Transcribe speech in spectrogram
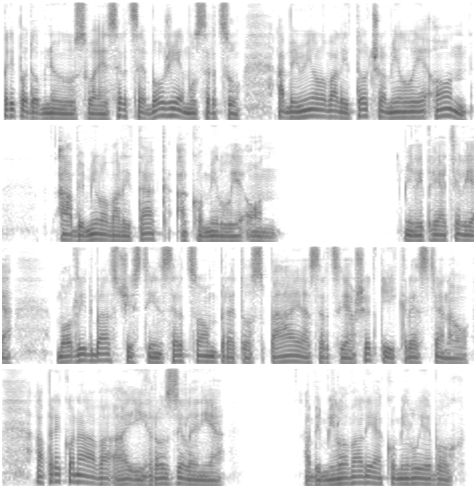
pripodobňujú svoje srdce Božiemu srdcu, aby milovali to, čo miluje On, a aby milovali tak, ako miluje On. Milí priatelia, modlitba s čistým srdcom preto spája srdcia všetkých kresťanov a prekonáva aj ich rozdelenia, aby milovali, ako miluje Boh –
